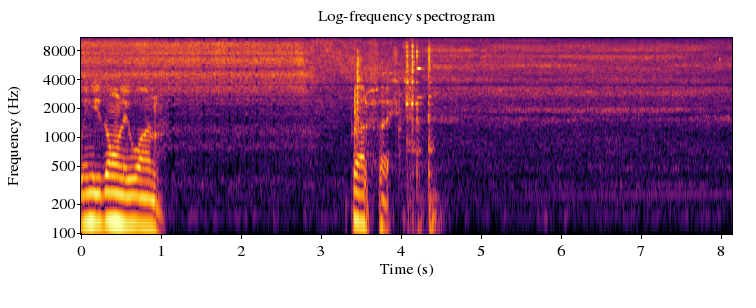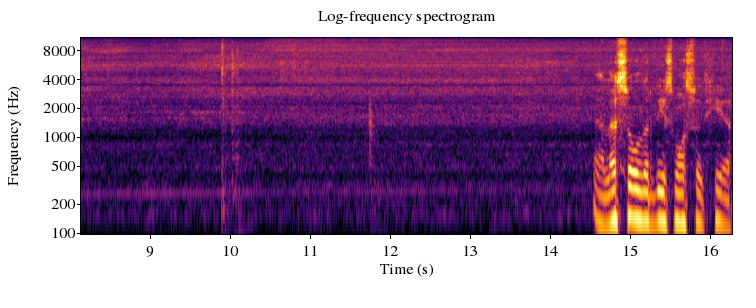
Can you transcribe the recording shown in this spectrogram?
We need only one. Perfect. Yeah, let's solder this MOSFET here.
